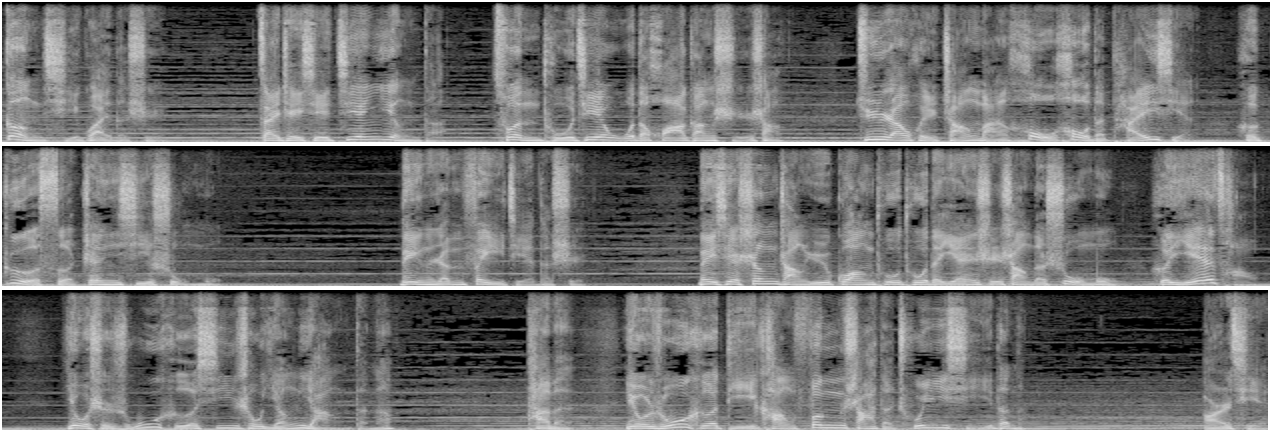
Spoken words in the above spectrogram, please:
更奇怪的是，在这些坚硬的、寸土皆无的花岗石上，居然会长满厚厚的苔藓和各色珍稀树木。令人费解的是，那些生长于光秃秃的岩石上的树木和野草，又是如何吸收营养的呢？它们又如何抵抗风沙的吹袭的呢？而且。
